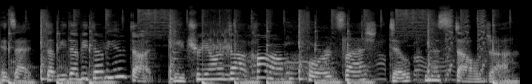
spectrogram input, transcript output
It's at www.patreon.com forward slash dope nostalgia.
